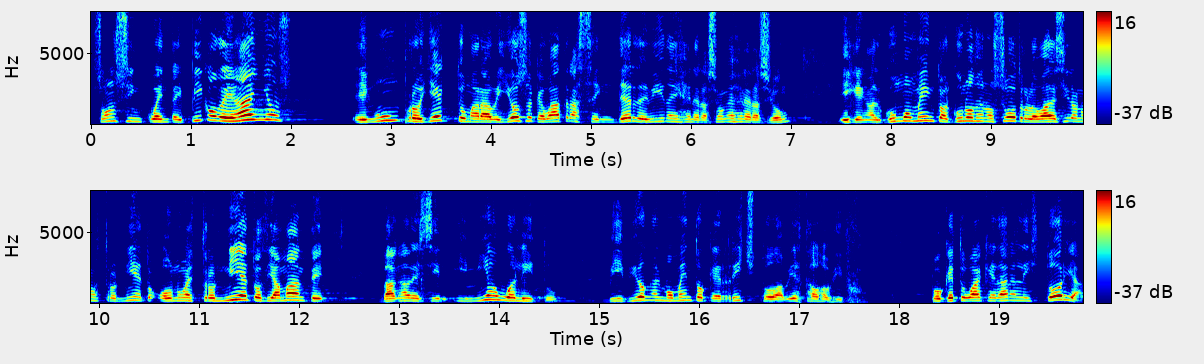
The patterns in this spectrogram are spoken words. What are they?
Son cincuenta y pico de años en un proyecto maravilloso que va a trascender de vida en generación en generación y que en algún momento algunos de nosotros le va a decir a nuestros nietos o nuestros nietos diamantes van a decir, y mi abuelito vivió en el momento que Rich todavía estaba vivo. Porque esto va a quedar en la historia.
